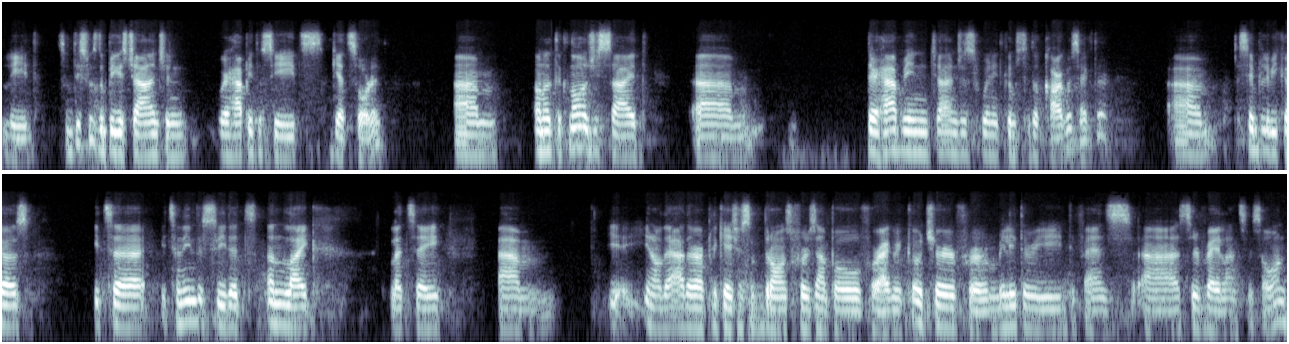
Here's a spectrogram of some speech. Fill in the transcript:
lead. So this was the biggest challenge and we're happy to see it get sorted. Um, on the technology side, um, there have been challenges when it comes to the cargo sector, um, simply because it's a it's an industry that, unlike, let's say, um, you know, the other applications of drones, for example, for agriculture, for military defense, uh, surveillance, and so on,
